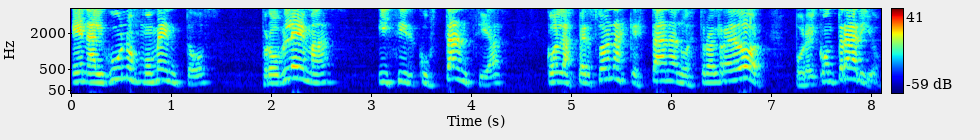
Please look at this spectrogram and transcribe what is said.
en algunos momentos problemas y circunstancias con las personas que están a nuestro alrededor. Por el contrario,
